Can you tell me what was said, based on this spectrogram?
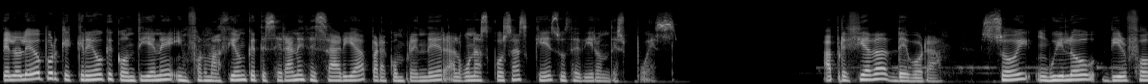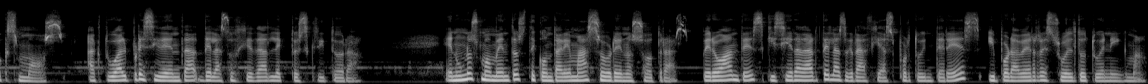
Te lo leo porque creo que contiene información que te será necesaria para comprender algunas cosas que sucedieron después. Apreciada Débora, soy Willow Deerfox Moss, actual presidenta de la Sociedad Lectoescritora. En unos momentos te contaré más sobre nosotras, pero antes quisiera darte las gracias por tu interés y por haber resuelto tu enigma.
